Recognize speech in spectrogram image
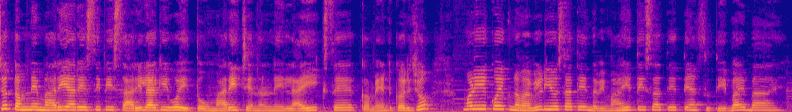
જો તમને મારી આ રેસીપી સારી લાગી હોય તો મારી ચેનલને લાઈક, શેર, કમેન્ટ કરજો. મળીએ કોઈક નવા વીડિયો સાથે, નવી માહિતી સાથે. ત્યાં સુધી બાય બાય.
